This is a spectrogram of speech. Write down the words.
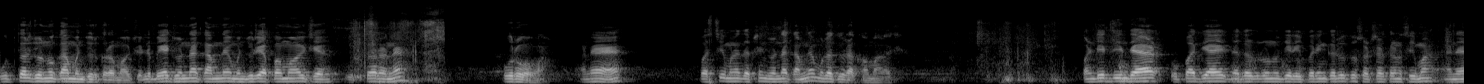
ઉત્તર ઝોનનું કામ મંજૂર કરવામાં આવ્યું છે. એટલે બે ઝોનના કામને મંજૂરી આપવામાં આવી છે, ઉત્તર અને પૂર્વમાં. અને પશ્ચિમ અને દક્ષિણ ઝોનના કામને મુલતવી રાખવામાં આવે છે. પંડિત દીનદયાળ ઉપાધ્યાય નગરગૃહનું જે રિપેરિંગ કર્યું હતું સડસઠ ત્રણ સીમાં એને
